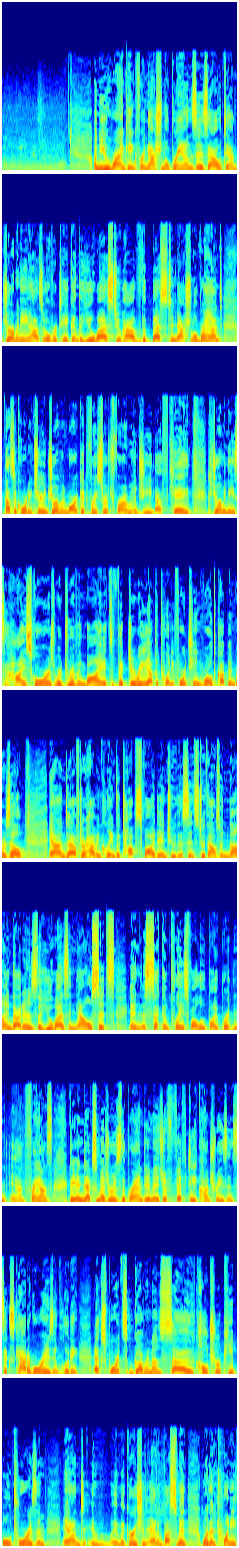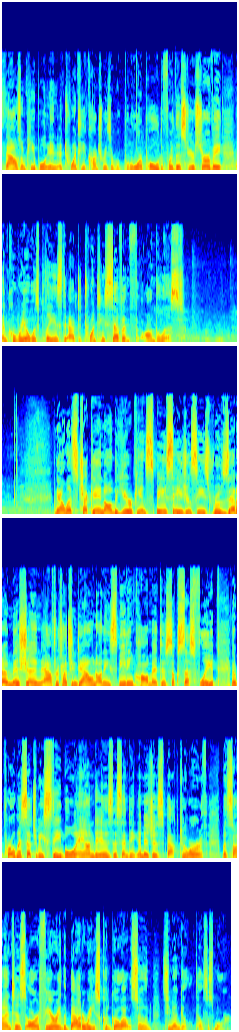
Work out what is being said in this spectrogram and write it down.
A new ranking for national brands is out, and Germany has overtaken the U.S. to have the best national brand. That's according to German market research firm GfK. Germany's high scores were driven by its victory at the 2014 World Cup in Brazil. And after having claimed the top spot into, since 2009, that is, the U.S. now sits in second place, followed by Britain and France. The index measures the brand image of 50 countries in six categories, including exports, governance, uh, culture, people, tourism, and Im immigration and investment. More than 20,000 people in 20 countries were polled for this year's survey, and Korea was placed at 27th on the list. Now let's check in on the European Space Agency's Rosetta mission. After touching down on a speeding comet successfully, the probe is said to be stable and is sending images back to Earth. But scientists are fearing the batteries could go out soon. Ji Myung-gil tells us more.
